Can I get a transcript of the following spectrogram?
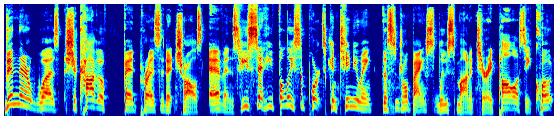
Then there was Chicago Fed President Charles Evans. He said he fully supports continuing the central bank's loose monetary policy. Quote,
